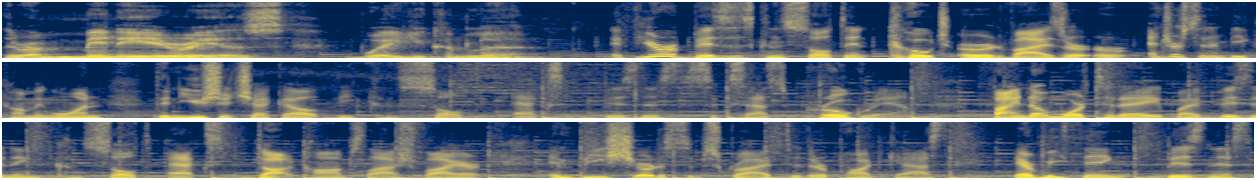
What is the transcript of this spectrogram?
there are many areas where you can learn. If you're a business consultant, coach, or advisor, or interested in becoming one, then you should check out the Consult X Business Success Program. Find out more today by visiting consultx.com slash fire and be sure to subscribe to their podcast, Everything Business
